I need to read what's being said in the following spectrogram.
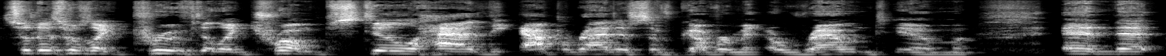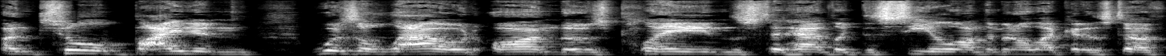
So this was like proof that like Trump still had the apparatus of government around him, and that until Biden was allowed on those planes that had like the seal on them and all that kind of stuff,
